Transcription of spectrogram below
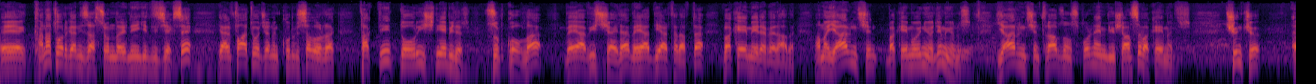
e, kanat organizasyonlarıyla ilgili gidecekse yani Fatih Hoca'nın kurgusal olarak taktiği doğru işleyebilir. Zubkov'la veya Vişça'yla veya diğer tarafta Vakayeme ile beraber. Ama yarın için Vakayeme oynuyor değil mi Yunus? Yarın için Trabzonspor'un en büyük şansı Vakayeme'dir. Çünkü e,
